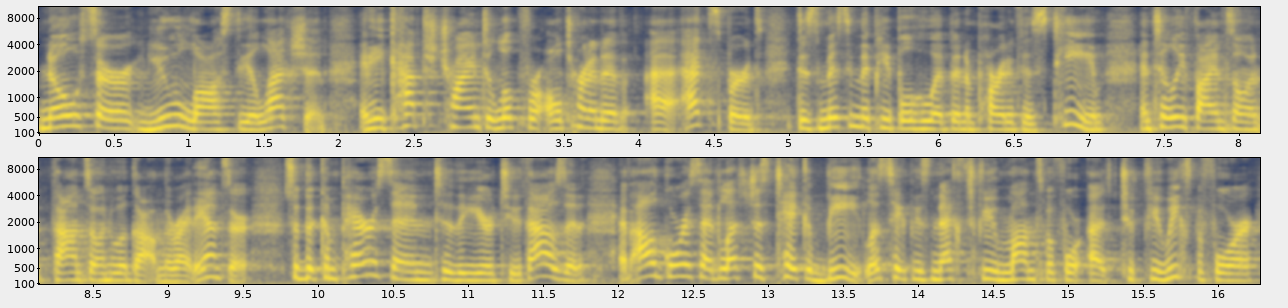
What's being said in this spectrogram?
no, sir, you lost the election. And he kept trying to look for alternative uh, experts, dismissing the people who had been a part of his team until he found someone, found someone who had gotten the right answer. So the comparison to the year 2000, if Al Gore said, let's just take a beat, let's take these next few months before, uh, two, few weeks before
